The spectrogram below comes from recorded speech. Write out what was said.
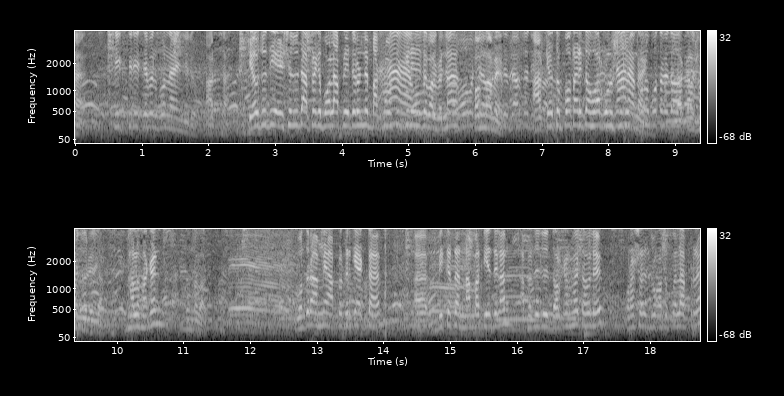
হ্যাঁ। Six three seven four nine zero. আচ্ছা। কেউ যদি এসে যদি আপনাকে বলে আপনি এই ধরনের মাছ হ্যাঁ, কিনে দিতে পারবেন না কম দামে। আর কেউ তো প্রতারিত হওয়ার কোনো সুযোগ নাই। আলহামদুলিল্লাহ। ভালো থাকেন। ধন্যবাদ। বন্ধুরা আমি আপনাদেরকে একটা বিক্রেতার নাম্বার দিয়ে দিলাম। আপনাদের যদি দরকার হয় তাহলে ওনার সাথে যোগাযোগ করলে আপনারা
